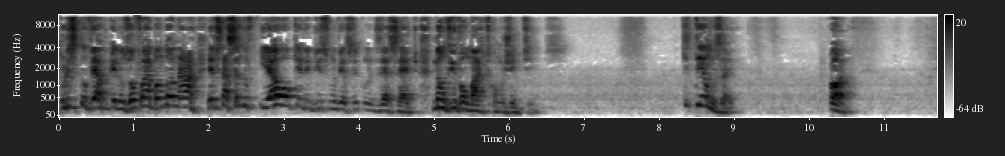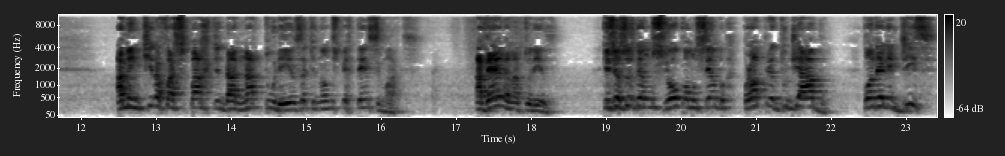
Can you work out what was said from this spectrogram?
Por isso que o verbo que ele usou foi abandonar. Ele está sendo fiel ao que ele disse no versículo 17: Não vivam mais como gentios. Que temos aí? Ora, a mentira faz parte da natureza que não nos pertence mais. A velha natureza, que Jesus denunciou como sendo própria do diabo, quando ele disse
